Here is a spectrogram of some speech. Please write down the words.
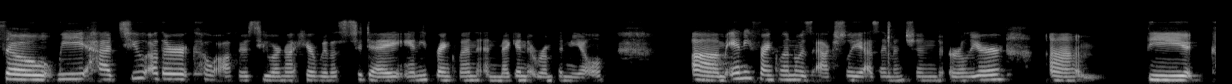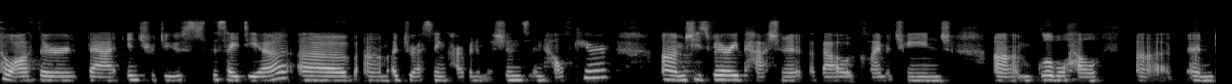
so we had two other co-authors who are not here with us today, Annie Franklin and Megan Arumpa Um, Annie Franklin was actually, as I mentioned earlier, um, the co-author that introduced this idea of um, addressing carbon emissions in healthcare. Um, she's very passionate about climate change, um, global health, uh, and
